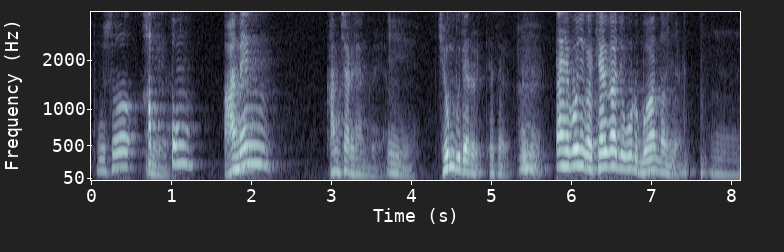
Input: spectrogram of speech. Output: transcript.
부서 합동 암행 감찰을 한 거예요. 예. 전 부대를 대사를. 딱 해보니까 결과적으로 뭐 한다냐. 음.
